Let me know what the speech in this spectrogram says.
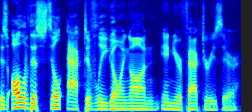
is all of this still actively going on in your factories there?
